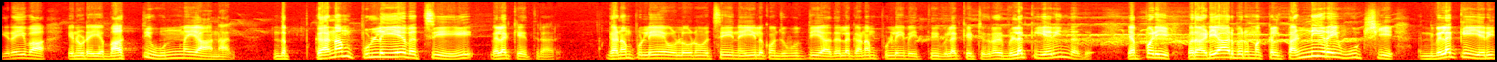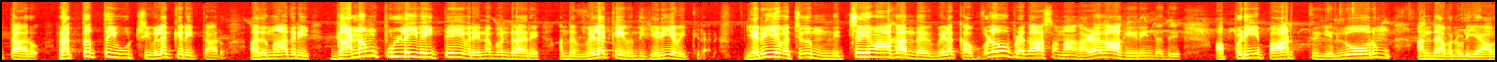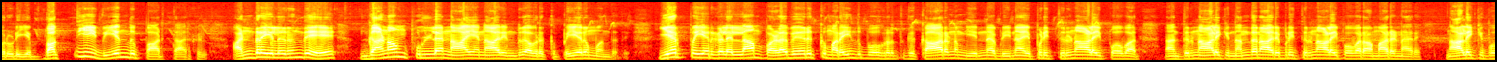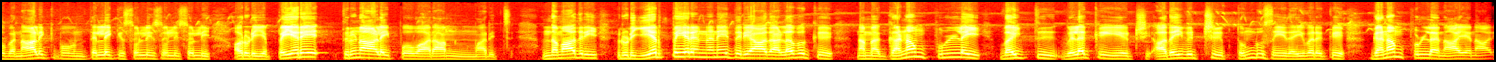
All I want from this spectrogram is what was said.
இறைவா என்னுடைய பக்தி உண்மையானால் இந்த கணம் புள்ளியே வச்சு விளக்கேற்றுறாரு கணம் புள்ளியே உள்ளவனு வச்சு நெய்யில் கொஞ்சம் ஊற்றி அதில் கணம் புள்ளி வைத்து விளக்கேற்றுகிறார். விளக்கு எரிந்தது. எப்படி ஒரு அடியார் பெருமக்கள் தண்ணீரை ஊற்றி விளக்கை எரித்தாரோ ரத்தத்தை ஊற்றி விளக்கரித்தார். அது மாதிரி கணம் புள்ளை வைத்தே இவர் என்ன பண்ணுறாரு அந்த விளக்கை வந்து எரிய வைக்கிறார். எரிய வச்சதும் நிச்சயமாக அந்த விளக்கு அவ்வளவு பிரகாசமாக அழகாக எரிந்தது. அப்படியே பார்த்து எல்லோரும் அந்த அவனுடைய அவருடைய பக்தியை வியந்து பார்த்தார்கள். அன்றையிலிருந்தே கணம் புள்ள நாயனார் என்று அவருக்கு பெயரும் வந்தது. இயற்பெயர்கள் எல்லாம் பல பேருக்கு மறைந்து போகிறதுக்கு காரணம் என்ன அப்படின்னா எப்படி திருநாளை போவார்? நான் திருநாளைக்கு நந்தனார் எப்படி திருநாளை போவாரா? மாறினார். நாளைக்கு போவேன் நாளைக்கு போவேன் தில்லைக்கு சொல்லி சொல்லி சொல்லி அவருடைய பெயரே திருநாளை போவாராம் மாறிச்சு. அந்த மாதிரி இவருடைய இயற்பெயர் என்னன்னே தெரியாத அளவுக்கு நம்ம கணம் புல்லை வைத்து விளக்கு ஏற்றி அதை விற்று தொண்டு செய்த இவருக்கு கணம் புள்ள நாயனார்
